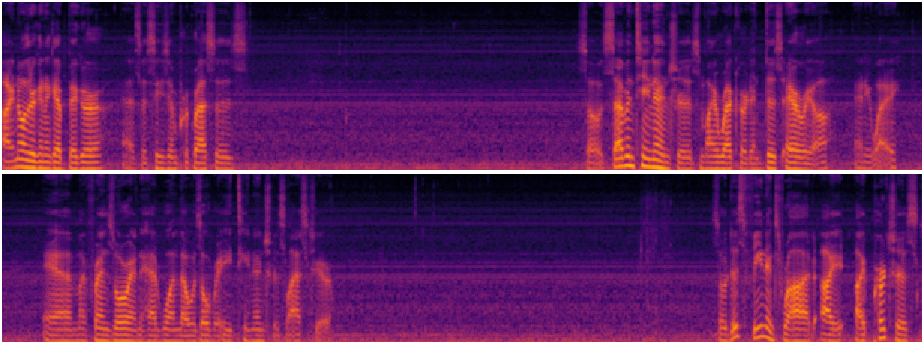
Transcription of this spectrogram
I know they're going to get bigger as the season progresses. So 17 inches my record in this area anyway. And my friend Zoran had one that was over 18 inches last year. So this Phenix rod I, I purchased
